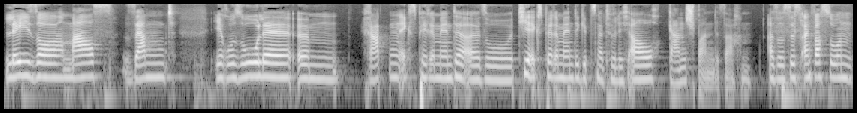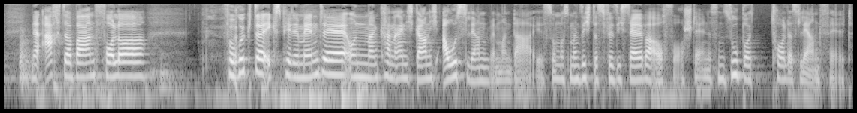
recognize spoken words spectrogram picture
Laser, Mars, Sand, Aerosole, ähm, Rattenexperimente, also Tierexperimente gibt es natürlich auch. Ganz spannende Sachen. Also es ist einfach so ein, eine Achterbahn voller verrückter Experimente und man kann eigentlich gar nicht auslernen, wenn man da ist. So muss man sich das für sich selber auch vorstellen. Das ist ein super tolles Lernfeld.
